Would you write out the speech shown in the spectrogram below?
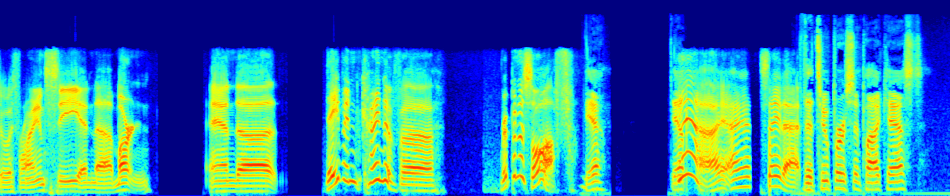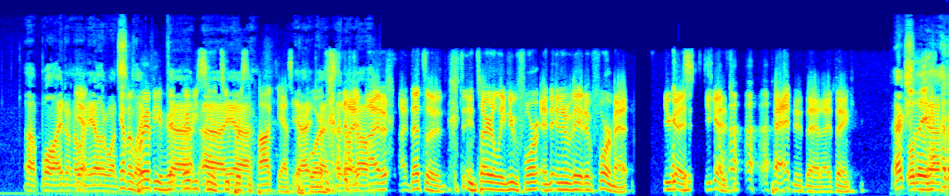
with Ryan C. and uh, Martin. And uh, they've been kind of uh, ripping us off. Yeah. Yep. Yeah, I, I have to say that. The two person podcast. Uh, well, I don't know yeah. any other ones. Yeah, but like, where have you heard, where have you seen a two person yeah. podcast yeah, before? I, I, I don't know. I, I, that's an entirely new form, an innovative format. You guys, you guys patented that, I think. Actually, well, uh,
